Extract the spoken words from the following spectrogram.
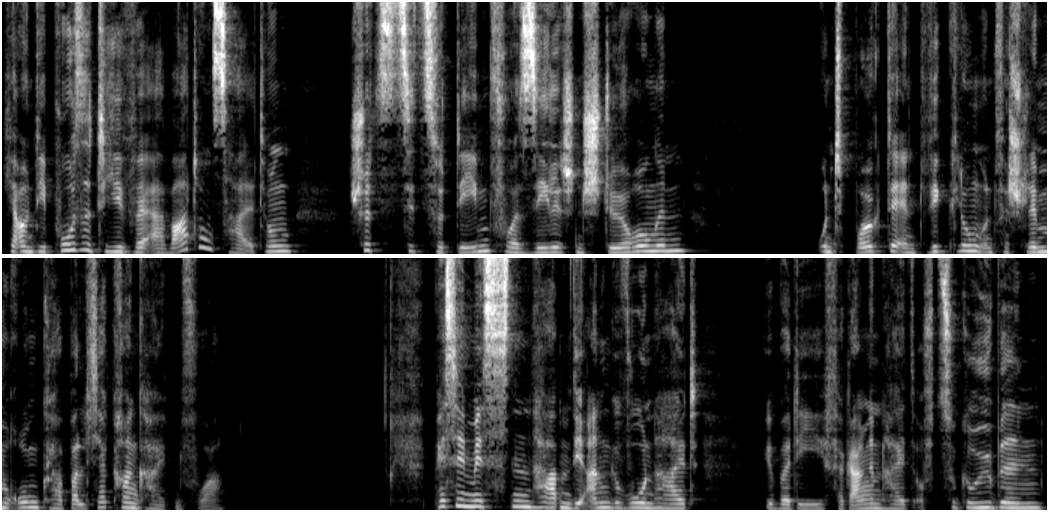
Ja, und die positive Erwartungshaltung schützt sie zudem vor seelischen Störungen und beugt der Entwicklung und Verschlimmerung körperlicher Krankheiten vor. Pessimisten haben die Angewohnheit, über die Vergangenheit oft zu grübeln,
